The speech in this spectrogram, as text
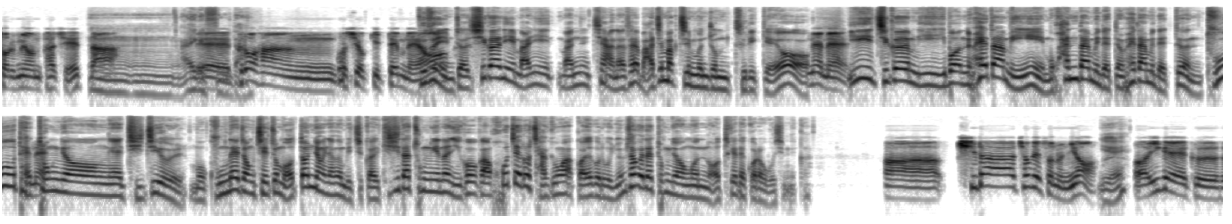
서르면 다시 했다. 음, 음, 알겠습니다. 예, 그러한 것이었기 때문에요. 교수님, 저 시간이 많이 많지 않아서 마지막 질문 좀 드릴게요. 네네. 이 지금 이 이번 회담이 뭐 환담이 됐든 회담이 됐든 두 네. 대통령의 네. 지지율, 뭐 국내 정치에 좀 어떤 영향을 미칠까요? 기시다 총리는 이거가 호재로 작용할까요? 그리고 윤석열 대통령은 어떻게 될 거라고 보십니까? 어, 키다 쪽에서는요. 예. 어, 이게 그,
